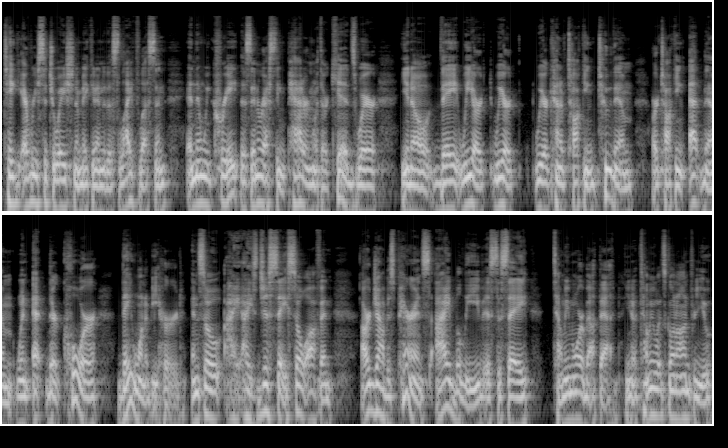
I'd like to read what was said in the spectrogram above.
take every situation and make it into this life lesson. And then we create this interesting pattern with our kids where, you know, they, we are, we are, we are kind of talking to them or talking at them when at their core, they want to be heard. And so I, I just say so often, our job as parents, I believe, is to say, tell me more about that. You know, tell me what's going on for you.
